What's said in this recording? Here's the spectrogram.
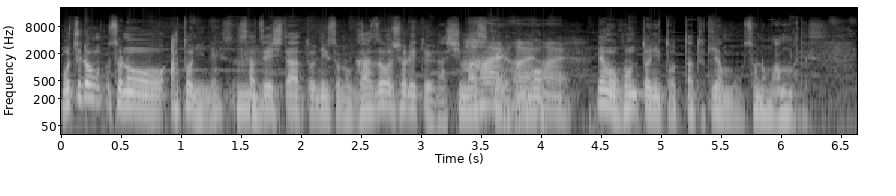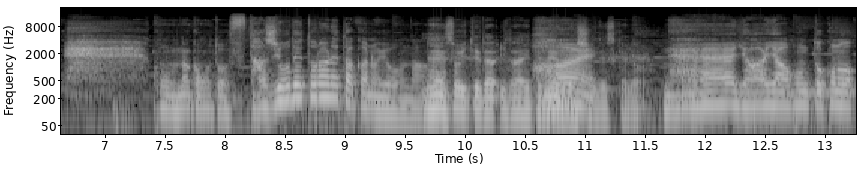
もちろんその後にねうん撮影した後にその画像処理というのはしますけれども、でも本当に撮った時はもうそのまんまです。こうなんか本当スタジオで撮られたかのようなねねそう言っていただいてね、はい嬉しいですけど。えいやいや本当この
